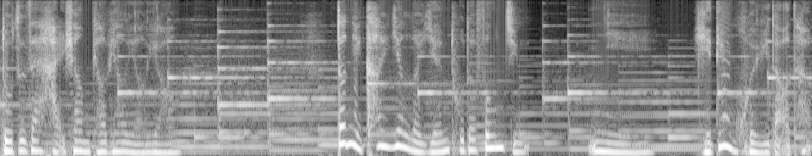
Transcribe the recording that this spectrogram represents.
独自在海上飘飘摇摇。当你看厌了沿途的风景，你一定会遇到他。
